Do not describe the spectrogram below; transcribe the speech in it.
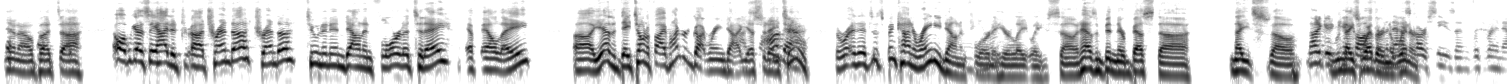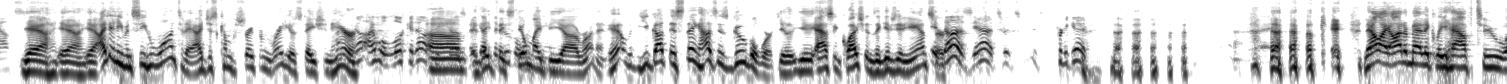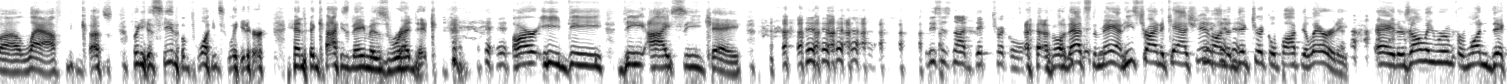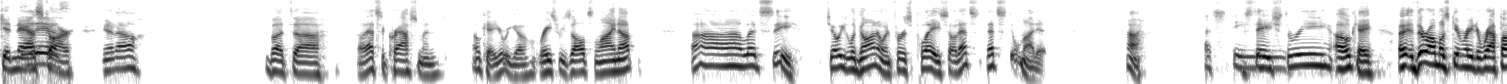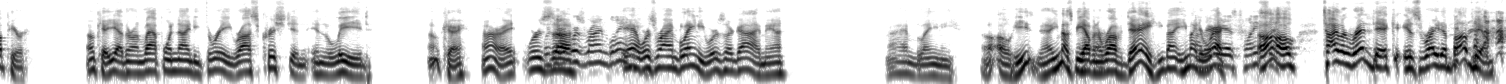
you know, but uh, oh, we got to say hi to uh, Trenda. Trenda tuning in down in Florida today. FLA. Uh, yeah, the Daytona 500 got rained out I yesterday too. The, it's, it's been kind of rainy down in Florida Mhm. here lately, so it hasn't been their best uh, nice. So Not a good Nice weather in the the winter. NASCAR season with rainouts. yeah, yeah, yeah. I didn't even see who won today. I just come straight from the radio station here. No, I will look it up. Um, they, the they still might be uh, running. Yeah, you got this thing. How's this Google work? You you asking questions and gives you the answer It does, yeah. It's it's, it's pretty good. okay. Now I automatically have to uh, laugh because when you see the points leader and the guy's name is Reddick, R E D D I C K. At least it's not Dick Trickle. well, that's the man. He's trying to cash in on the Dick Trickle popularity. Hey, there's only room for one Dick in NASCAR, you know. But uh oh, that's the craftsman. Okay, here we go. Race results lineup. Uh, let's see. Joey Logano in first place. So that's that's still not it. Huh. That's the Stage three. Oh, okay. Uh, they're almost getting ready to wrap up here. Okay, yeah, they're on lap 193. Ross Chastain in the lead. Okay, all right. Where's, Where's, uh where's Ryan Blaney? yeah, where's Ryan Blaney? Where's our guy, man? Ryan Blaney. Oh, he's he must be having a rough day. He might he might oh, have wrecked. he is, 26. Oh, Tyler Reddick is right above him.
